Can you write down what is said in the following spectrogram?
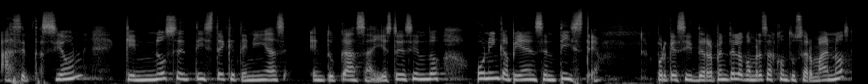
aceptación que no sentiste que tenías en tu casa. Y estoy haciendo un hincapié en sentiste, porque si de repente lo conversas con tus hermanos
